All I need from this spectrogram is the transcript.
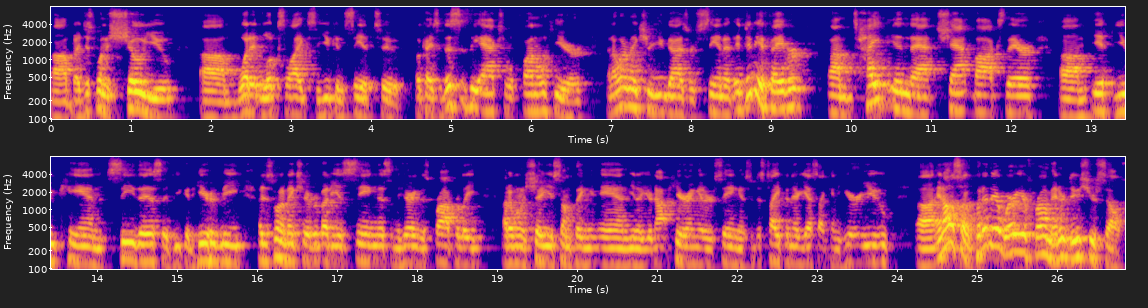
Uh, but I just want to show you um, what it looks like so you can see it too. Okay, so this is the actual funnel here. And I want to make sure you guys are seeing it. And do me a favor, um, type in that chat box there um, if you can see this, if you can hear me. I just want to make sure everybody is seeing this and hearing this properly. I don't want to show you something and you know you're not hearing it or seeing it. So just type in there, yes, I can hear you. Uh, and also put in there where you're from, introduce yourself.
